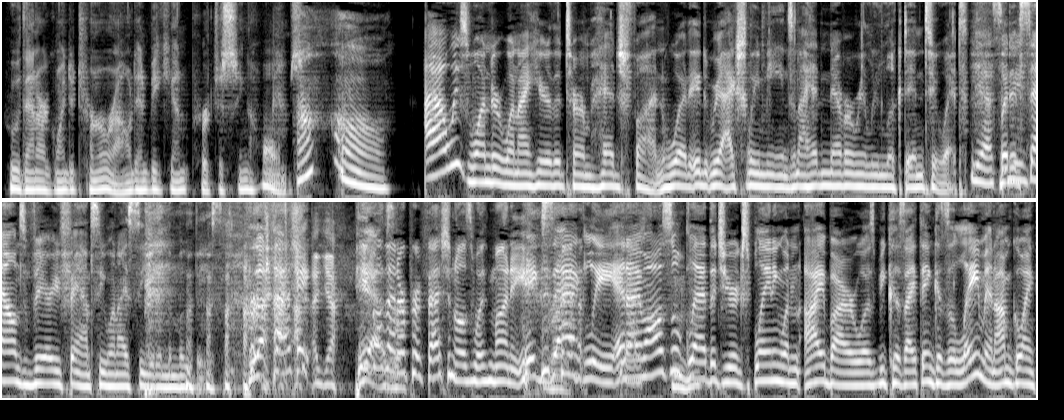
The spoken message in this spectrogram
who then are going to turn around and begin purchasing homes. Oh. I always wonder when I hear the term hedge fund what it actually means, and I had never really looked into it. Yes, but we- it sounds very fancy when I see it in the movies. Like- yeah. People Yeah, that are professionals with money. Exactly. And I'm also mm-hmm. glad that you're explaining what an iBuyer was because I think as a layman, I'm going,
